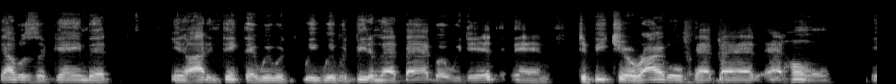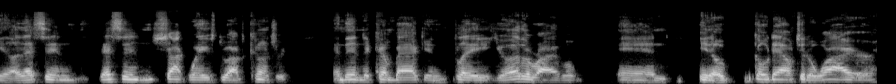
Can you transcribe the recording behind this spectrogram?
that was a game that you know, I didn't think that we would we we would beat them that bad, but we did. And to beat your rival that bad at home, you know, that's in that's in shockwaves throughout the country. And then to come back and play your other rival and you know go down to the wire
